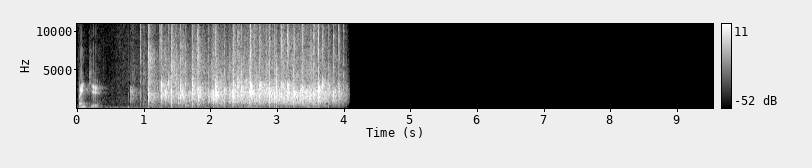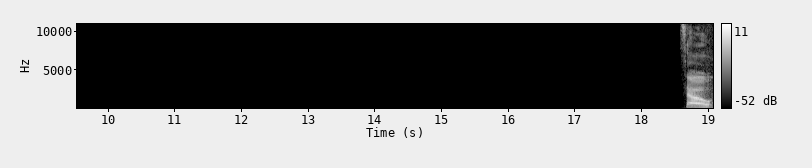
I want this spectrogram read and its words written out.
Thank you. So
